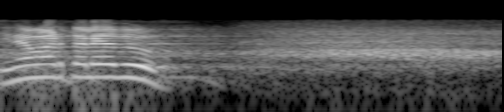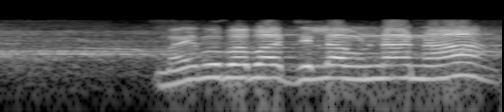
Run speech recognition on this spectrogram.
వినబడతలేదు. మహబూబాబాద్ జిల్లా ఉండానా?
